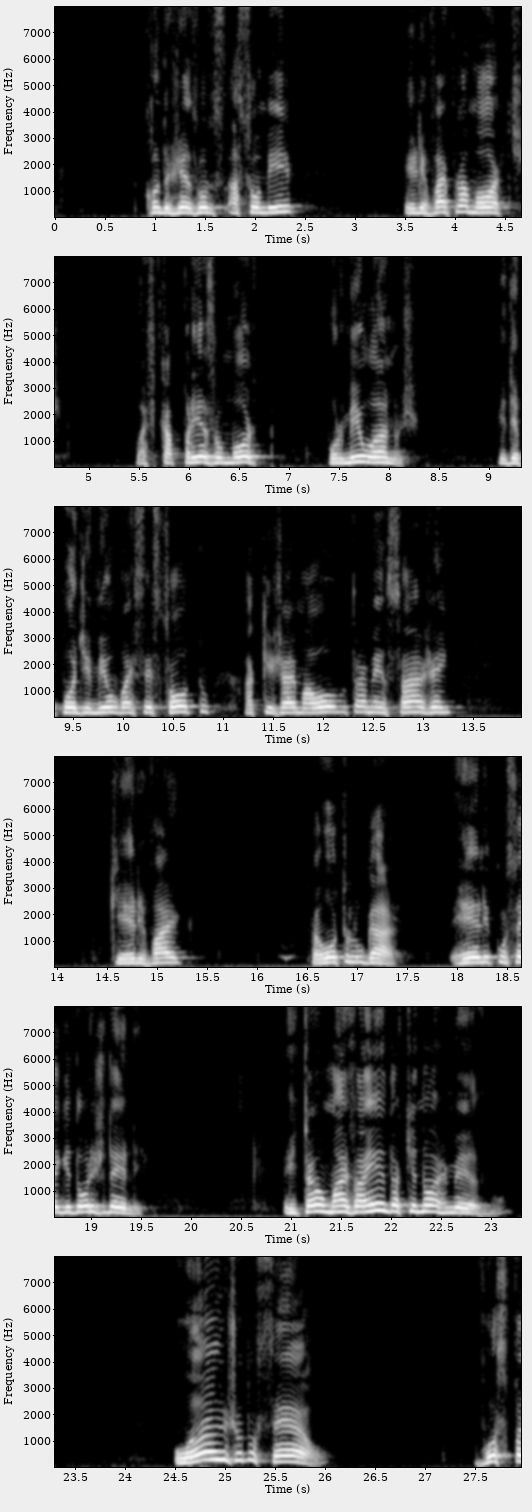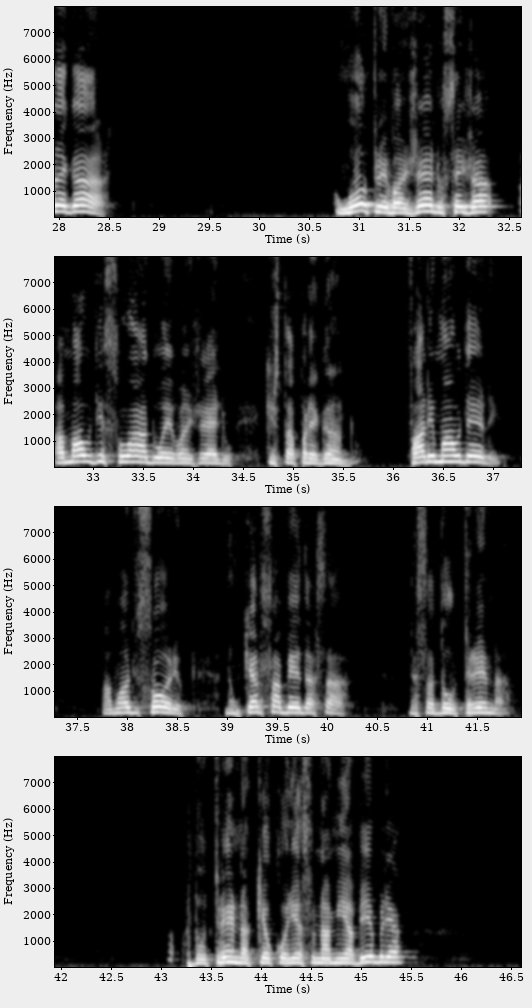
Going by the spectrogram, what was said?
quando Jesus assumir, ele vai para a morte, vai ficar preso, morto por mil anos. E depois de mil vai ser solto aqui já é uma outra mensagem que ele vai para outro lugar. Ele com seguidores dele. Então, mais ainda que nós mesmos, o anjo do céu vos pregar um outro evangelho, seja amaldiçoado o evangelho que está pregando. Fale mal dele. Amaldiçoe. Não quero saber dessa, dessa doutrina. A doutrina que eu conheço na minha Bíblia,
